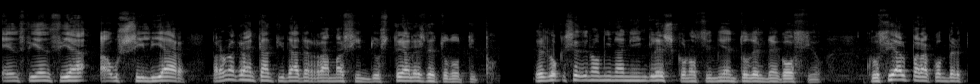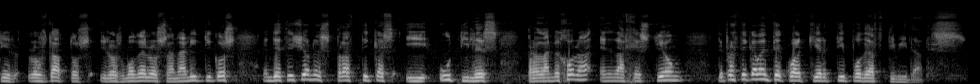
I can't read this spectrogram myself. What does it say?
en ciencia auxiliar para una gran cantidad de ramas industriales de todo tipo. Es lo que se denomina en inglés conocimiento del negocio, crucial para convertir los datos y los modelos analíticos en decisiones prácticas y útiles para la mejora en la gestión de prácticamente cualquier tipo de actividades.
